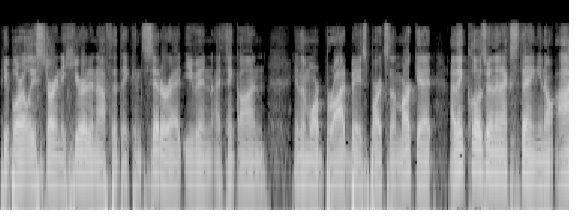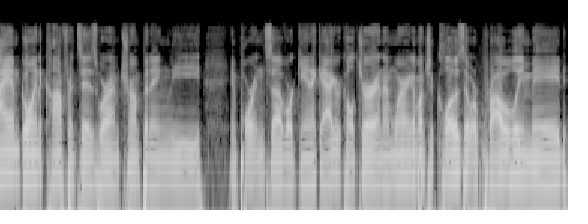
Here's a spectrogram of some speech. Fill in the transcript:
people are at least starting to hear it enough that they consider it. Even I think on in the more broad based parts of the market, I think clothes are the next thing. You know, I am going to conferences where I'm trumpeting the importance of organic agriculture, and I'm wearing a bunch of clothes that were probably made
